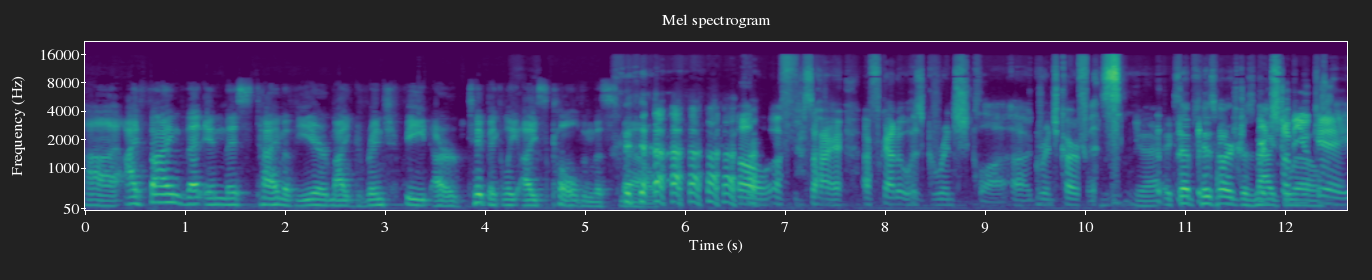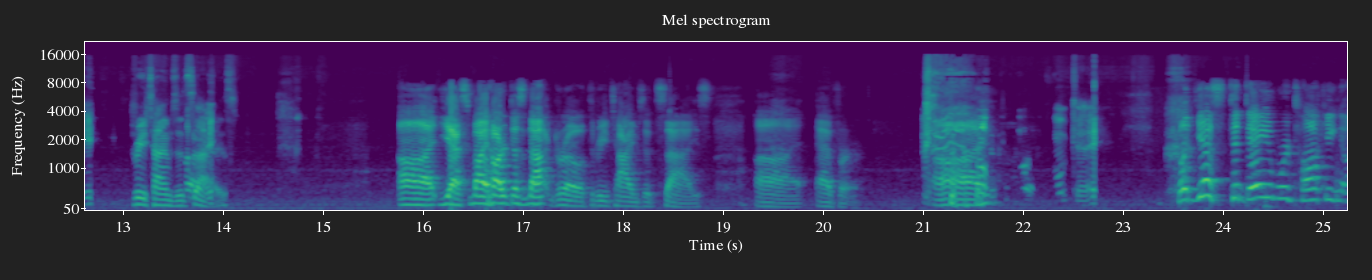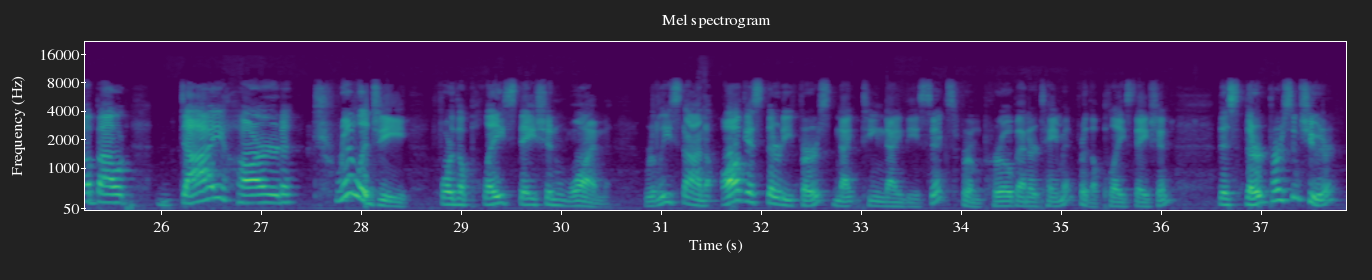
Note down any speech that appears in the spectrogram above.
Uh, I find that in this time of year, my Grinch feet are typically ice cold in the snow. Oh, sorry. I forgot it was Grinch Claw, uh, Grinch Carfus. yeah, except his heart does not Grinch grow WK. three times its Sorry. size. Uh, yes, my heart does not grow three times its size, uh, ever. Uh, Okay. but yes, today we're talking about Die Hard Trilogy for the PlayStation 1. Released on August 31st, 1996, from Probe Entertainment for the PlayStation. This third person shooter,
